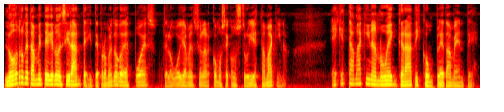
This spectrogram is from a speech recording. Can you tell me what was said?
Lo otro que también te quiero decir antes, y te prometo que después te lo voy a mencionar cómo se construye esta máquina, es que esta máquina no es gratis completamente.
